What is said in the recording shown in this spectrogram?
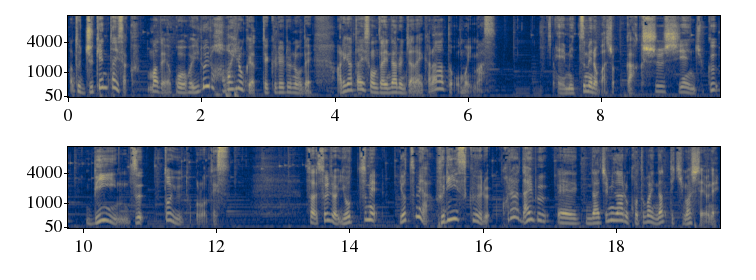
あと受験対策までこういろいろ幅広くやってくれるのでありがたい存在になるんじゃないかなと思います。えー、3つ目の場所学習支援塾ビーンズというところです。さあそれでは4つ目4つ目はフリースクール。これはだいぶ、えー、馴染みのある言葉になってきましたよね。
